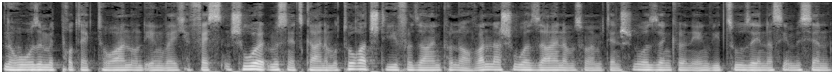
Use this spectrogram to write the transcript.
eine Hose mit Protektoren und irgendwelche festen Schuhe. Es müssen jetzt keine Motorradstiefel sein, können auch Wanderschuhe sein, da muss man mit den Schnursenkeln irgendwie zusehen, dass sie ein bisschen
